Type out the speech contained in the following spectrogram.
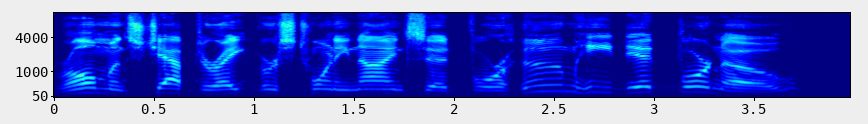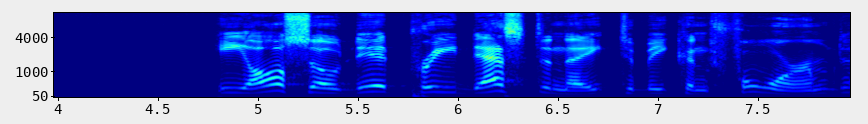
Romans chapter 8, verse 29 said, For whom he did foreknow, he also did predestinate to be conformed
